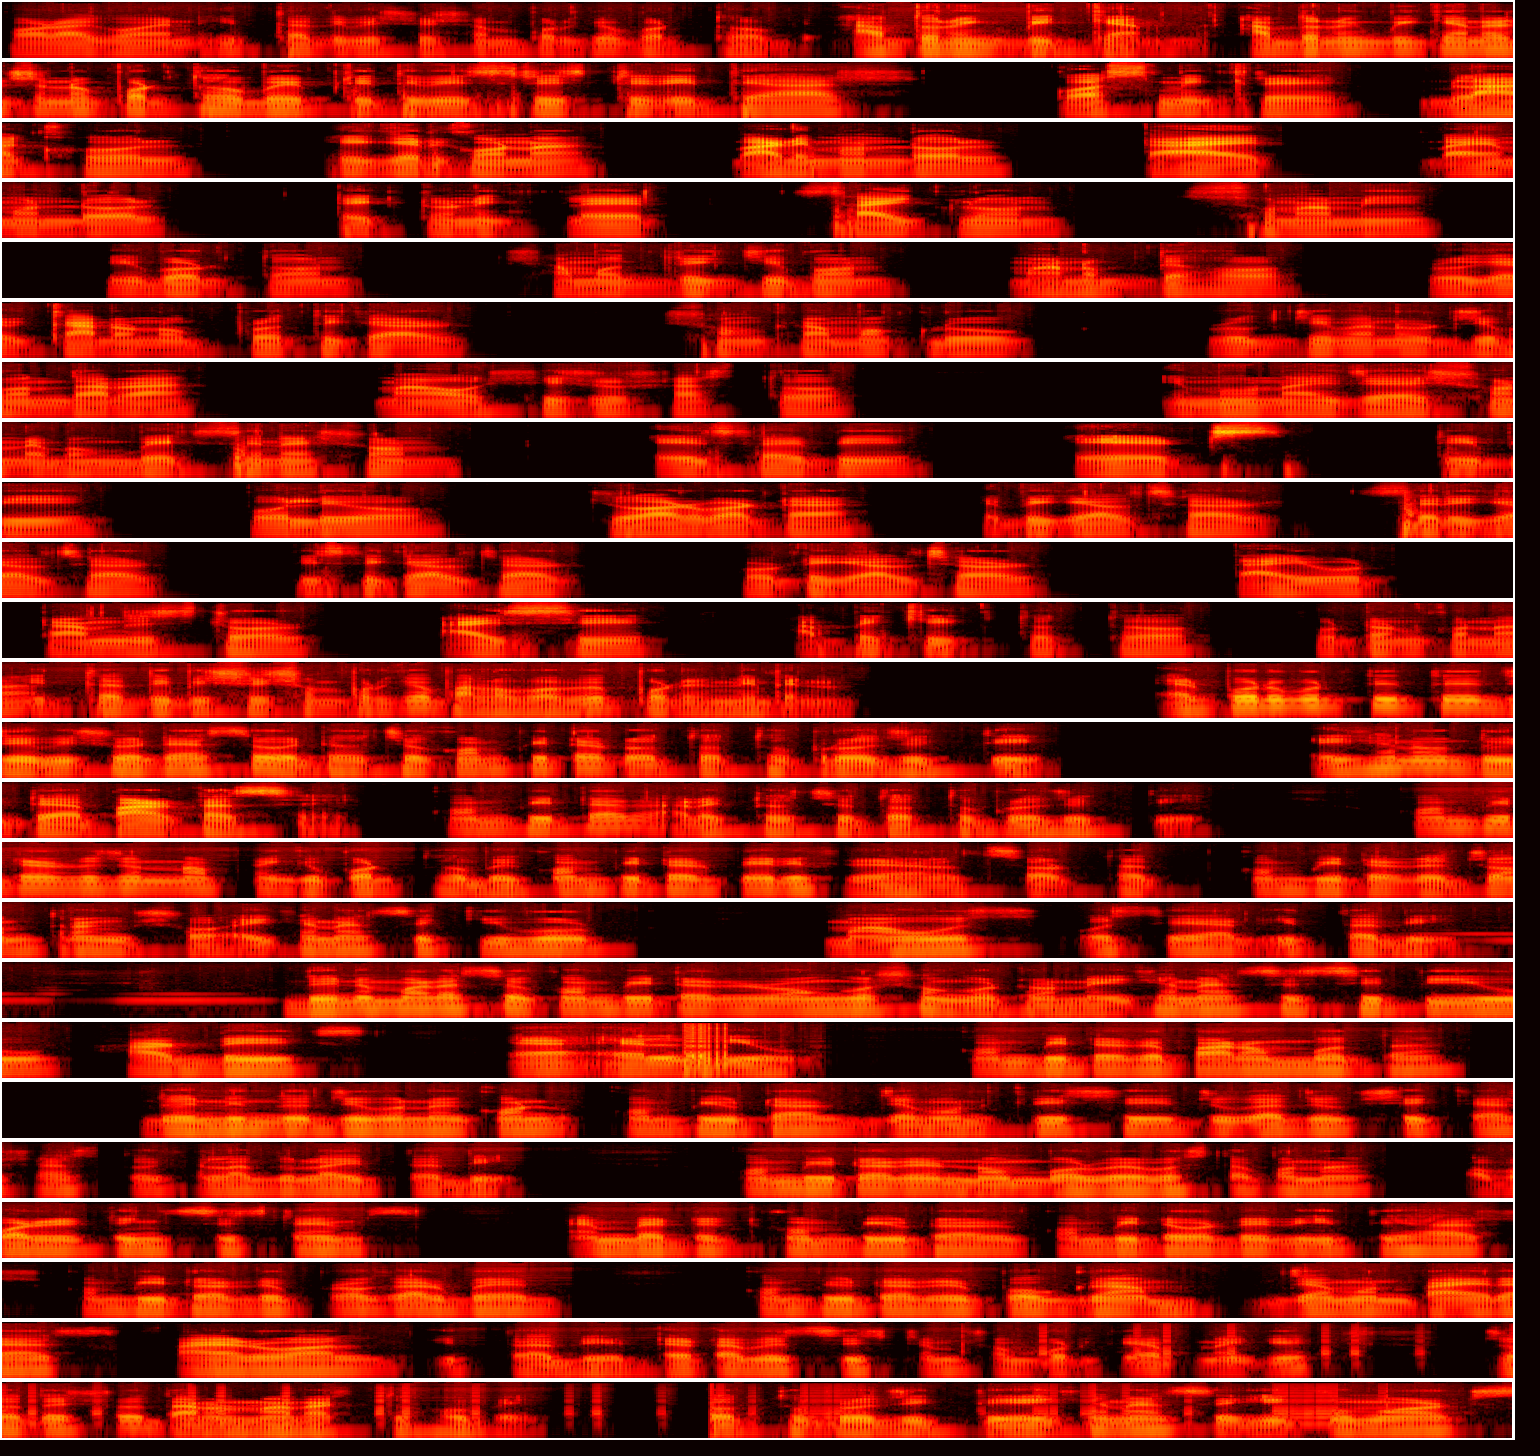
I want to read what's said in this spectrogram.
পরাগায়ন ইত্যাদি বিষয় সম্পর্কে পড়তে হবে। আধুনিক বিজ্ঞান, আধুনিক বিজ্ঞানের জন্য পড়তে হবে পৃথিবীর সৃষ্টির ইতিহাস কসমিক রে ব্ল্যাক হোল হিগের কণা বাড়িমণ্ডল টাইড বায়ুমণ্ডল টেকটনিক প্লেট সাইক্লোন সুনামি বিবর্তন, সামুদ্রিক জীবন, মানবদেহ, রোগের কারণ ও প্রতিকার, সংক্রামক রোগ রোগ জীবাণুর জীবনধারা, মা ও শিশু স্বাস্থ্য ইমিউনাইজেশন এবং vaccination HIV AIDS TB, polio জোয়ারবাটা apiculture, sericulture, pisciculture, horticulture diode transistor, IC, আপেক্ষিক তথ্য ফোটন কণা ইত্যাদি বিষয় সম্পর্কে ভালোভাবে পড়ে নেবেন। এর পরবর্তীতে যে বিষয়টা আছে, ওইটা হচ্ছে কম্পিউটার ও তথ্য প্রযুক্তি। এখানেও দুইটা পার্ট আছে, কম্পিউটার আর একটা হচ্ছে তথ্য প্রযুক্তি। কম্পিউটারের জন্য আপনাকে পড়তে হবে কম্পিউটার পেরিফেরালস, অর্থাৎ কম্পিউটারের যন্ত্রাংশ। এখানে আছে কিবোর্ড মাউস, ওসিআর ইত্যাদি। দুই নম্বর আছে কম্পিউটারের অঙ্গ সংগঠন। এখানে আছে সিপিইউ, হার্ড ডিস্ক, এএলইউ, কম্পিউটারের প্রারম্ভতা, দৈনন্দিন জীবনে কম্পিউটার, যেমন কৃষি, যোগাযোগ, শিক্ষা, স্বাস্থ্য, খেলাধুলা ইত্যাদি। কম্পিউটারের নম্বর ব্যবস্থাপনা, অপারেটিং সিস্টেমস, এমবেডেড কম্পিউটার, কম্পিউটারের ইতিহাস, কম্পিউটারের প্রকারভেদ কম্পিউটারের প্রোগ্রাম, যেমন ভাইরাস, ফায়ারওয়াল ইত্যাদি। ডেটাবেস সিস্টেম সম্পর্কে আপনাকে যথেষ্ট ধারণা রাখতে হবে। তথ্য প্রযুক্তি। এইখানে আছে e commerce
